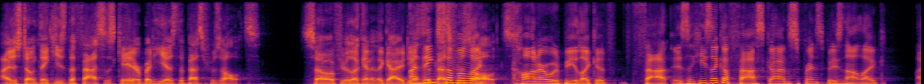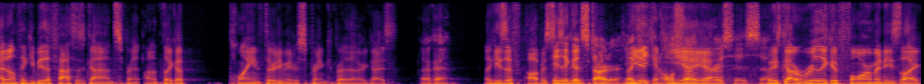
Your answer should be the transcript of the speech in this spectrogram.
I just don't think he's the fastest skater. But he has the best results. So if you're looking at the guy who I think the best someone results, like Connor would be like a fat. Is he's like a fast guy on sprints, but he's not like. I don't think he'd be the fastest guy on sprint on like a plain thirty meter sprint compared to the other guys. okay, Like he's a obviously he's a good starter. Like he can hold strike in races. So But he's got really good form, and he's like,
